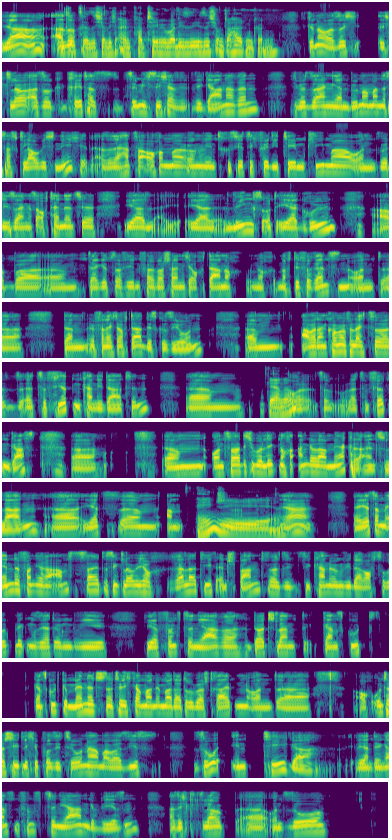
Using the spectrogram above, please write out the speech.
Ja, also. Es gibt ja sicherlich ein paar Themen, über die sie sich unterhalten können. Genau, also ich, ich glaube, also Greta ist ziemlich sicher Veganerin. Ich würde sagen, Jan Böhmermann ist das, glaube ich, nicht. Also der hat zwar auch immer irgendwie interessiert sich für die Themen Klima und würde ich sagen, ist auch tendenziell eher, eher links und eher grün. Aber ähm, da gibt es auf jeden Fall wahrscheinlich auch da noch, noch, noch Differenzen und äh, dann vielleicht auch da Diskussionen. Ähm, aber dann kommen wir vielleicht zur, äh, zur vierten Kandidatin. Ähm, Gerne. Oder zum, oder zum vierten Gast. Äh, ähm, und zwar hatte ich überlegt, noch Angela Merkel einzuladen. Äh, jetzt ähm, am Angie. Ja, ja, jetzt am Ende von ihrer Amtszeit ist sie, glaube ich, auch relativ entspannt, weil sie, sie kann irgendwie darauf zurückblicken. Sie hat irgendwie hier 15 Jahre Deutschland ganz gut ganz gut gemanagt. Natürlich kann man immer darüber streiten und äh, auch unterschiedliche Positionen haben, aber sie ist so integer während den ganzen 15 Jahren gewesen. Also ich glaube, äh, und so,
